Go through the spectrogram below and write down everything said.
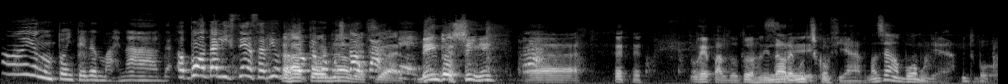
Ai, eu não tô entendendo mais nada. Ah, Bom, dá licença, viu, doutor, Ah, que eu vou não, buscar o café. Bem docinho, hein? Ah, Não repara, doutor, Lindaura é muito desconfiado, mas é uma boa mulher, muito boa.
